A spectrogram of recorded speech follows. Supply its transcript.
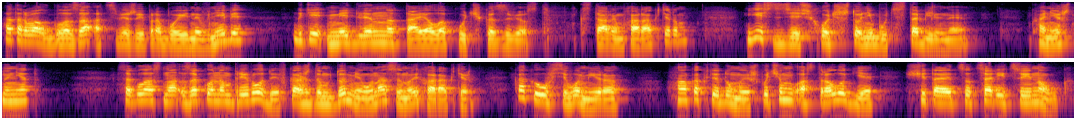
оторвал глаза от свежей пробоины в небе, где медленно таяла кучка звезд. К старым характерам есть здесь хоть что-нибудь стабильное? Конечно, нет. Согласно законам природы, в каждом доме у нас иной характер, как и у всего мира. А как ты думаешь, почему астрология считается царицей наук?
